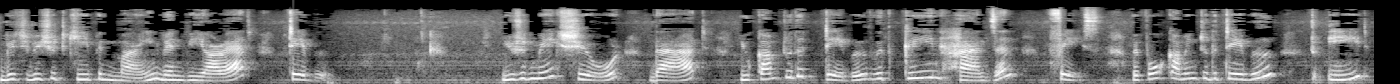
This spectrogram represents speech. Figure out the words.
which we should keep in mind when we are at table. You should make sure that you come to the table with clean hands and face. Before coming to the table to eat,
